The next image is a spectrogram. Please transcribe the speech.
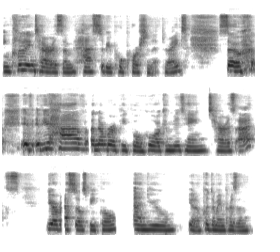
including terrorism, has to be proportionate, right? So if, if you have a number of people who are committing terrorist acts, you arrest those people and you, you know, put them in prison.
